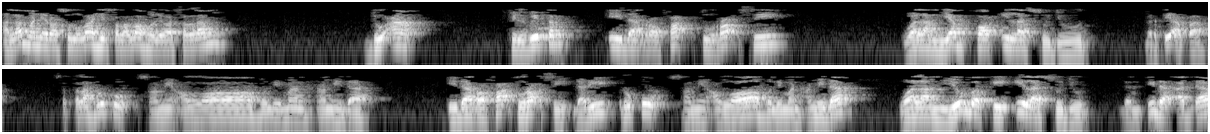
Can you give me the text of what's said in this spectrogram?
Alamani Rasulullah Sallallahu Alaihi Wasallam. Doa fil witr. Ida rofa'tu ra'si. Walam yabqa ila sujud. Berarti apa? Setelah ruku, sami Allahu liman hamidah. Ida rafa'tu ra'si dari ruku, sami Allahu liman hamidah walam yubqi ila sujud dan tidak ada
